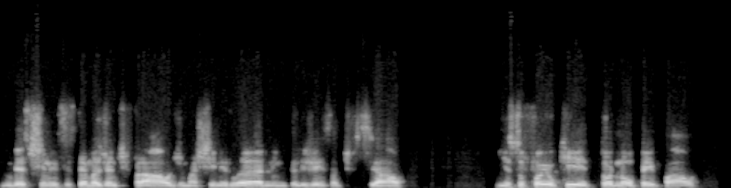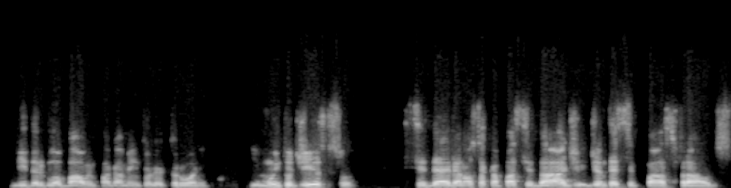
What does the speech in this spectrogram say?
investindo em sistemas de antifraude, machine learning, inteligência artificial. Isso foi o que tornou o PayPal líder global em pagamento eletrônico. E muito disso se deve à nossa capacidade de antecipar as fraudes.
